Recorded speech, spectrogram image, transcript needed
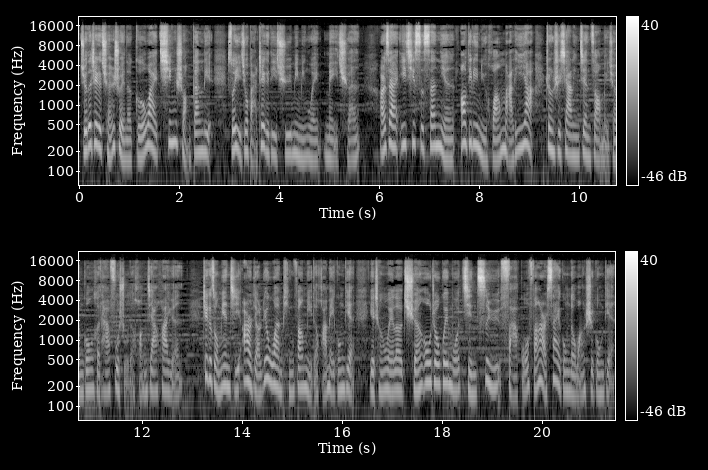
觉得这个泉水呢格外清爽甘冽，所以就把这个地区命名为美泉。而在1743年，奥地利女皇玛利亚正式下令建造美泉宫和它附属的皇家花园。这个总面积二点六万平方米的华美宫殿，也成为了全欧洲规模仅次于法国凡尔赛宫的王室宫殿。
